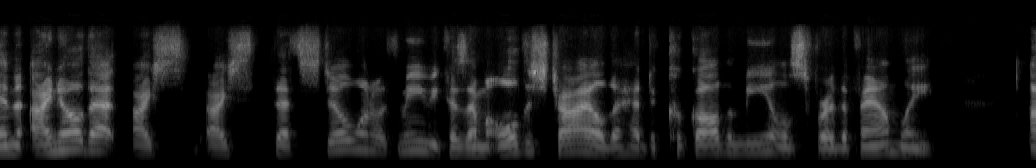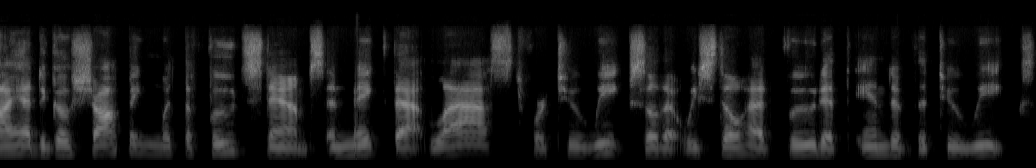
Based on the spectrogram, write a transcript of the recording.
And I know that I, I that's still one with me because I'm oldest child. I had to cook all the meals for the family. I had to go shopping with the food stamps and make that last for two weeks so that we still had food at the end of the two weeks.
